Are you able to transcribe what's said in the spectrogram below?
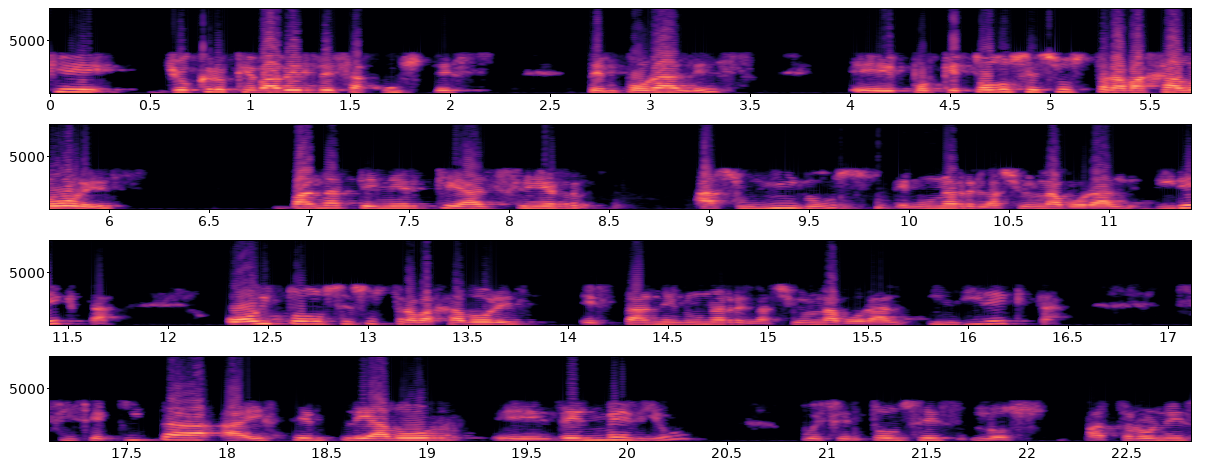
que yo creo que va a haber desajustes temporales, eh, porque todos esos trabajadores van a tener que ser asumidos en una relación laboral directa. Hoy todos esos trabajadores están en una relación laboral indirecta. Si se quita a este empleador eh, de en medio, pues entonces los patrones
